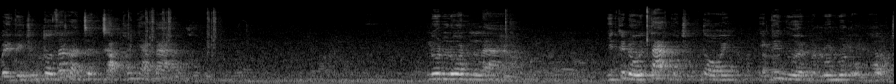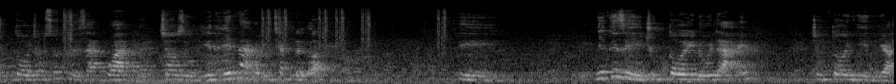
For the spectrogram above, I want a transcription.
Bởi vì chúng tôi rất là trân trọng các nhà báo luôn luôn là những cái đối tác của chúng tôi, những cái người mà luôn luôn ủng hộ chúng tôi trong suốt thời gian qua, cho dù như thế nào đi chăng nữa. Thì những cái gì chúng tôi đối đãi, chúng tôi nhìn nhận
